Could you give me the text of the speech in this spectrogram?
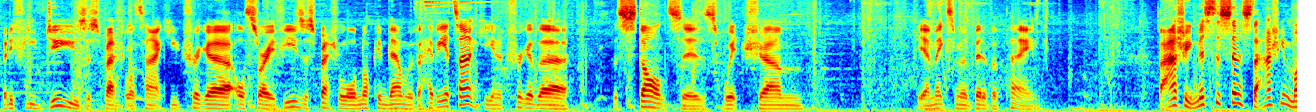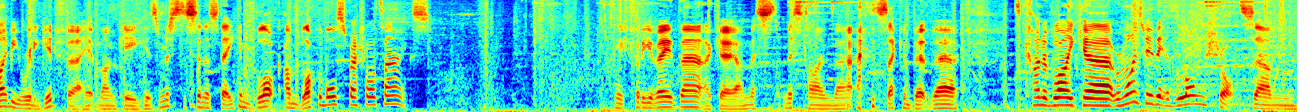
But if you do use a special attack, you trigger... Oh, sorry, if you use a special or knock him down with a heavy attack, you're going to trigger the, the stances, which, um... Yeah, makes him a bit of a pain. But actually, Mr. Sinister actually might be really good for Hitmonkey, because Mr. Sinister, he can block unblockable special attacks. Can we fully evade that? Okay, I missed mistimed that second bit there. It's kind of like, uh, reminds me a bit of Longshot's um,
